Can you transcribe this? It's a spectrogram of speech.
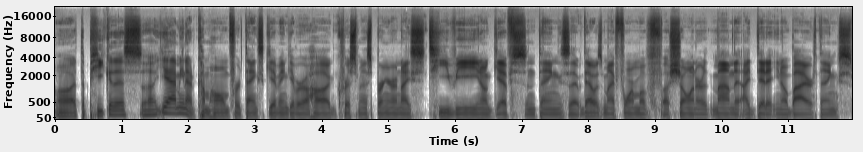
Uh, at the peak of this, uh, yeah, I mean, I'd come home for Thanksgiving, give her a hug, Christmas, bring her a nice TV, you know, gifts and things. That, that was my form of uh, showing her, mom, that I did it, you know, buy her things.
